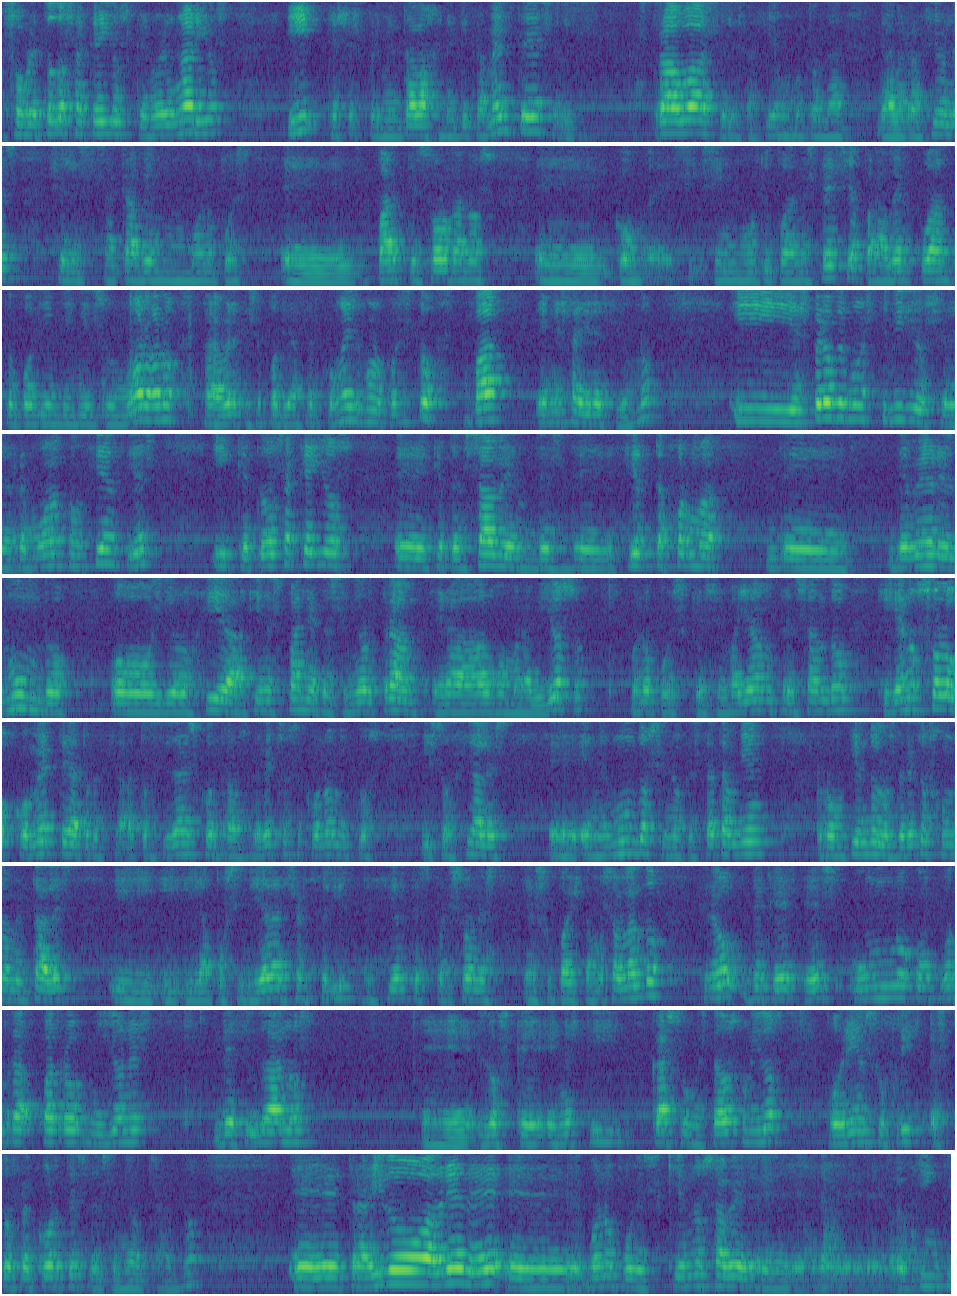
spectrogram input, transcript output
sobre todos aquellos que no eran arios y que se experimentaba genéticamente, se les castraba, se les hacía un montón de, aberraciones, se les sacaban bueno, pues, eh, partes, órganos eh, eh, sin, ningún tipo de anestesia para ver cuánto podían vivir sin un órgano, para ver qué se podía hacer con ellos. Bueno, pues esto va en esa dirección, ¿no? Y espero que con este vídeo se remuevan conciencias y que todos aquellos que pensaban desde cierta forma de ver el mundo o ideología aquí en España que el señor Trump era algo maravilloso, bueno, pues que se vayan pensando que ya no solo comete atrocidades contra los derechos económicos y sociales eh, en el mundo, sino que está también rompiendo los derechos fundamentales y, la posibilidad de ser feliz de ciertas personas en su país. Estamos hablando, creo, de que es 1,4 millones de ciudadanos eh, los que en este caso en Estados Unidos podrían sufrir estos recortes del señor Trump. ¿no? Eh, traído adrede, eh, bueno, pues quién no sabe, eh,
